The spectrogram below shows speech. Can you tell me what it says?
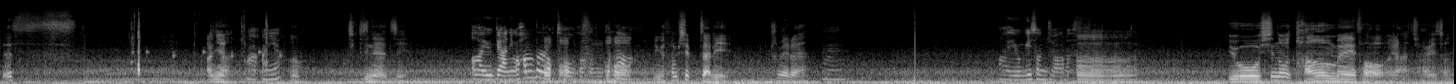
됐어. 아니야. 아 아니야? 직진해야지. 아 여기 아니고 한 블럭 더 가는구나 어, 이거 30짜리 카메라야. 응. 아 여기선 줄 알았어 어, 요 신호 다음에서 야 좌회전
